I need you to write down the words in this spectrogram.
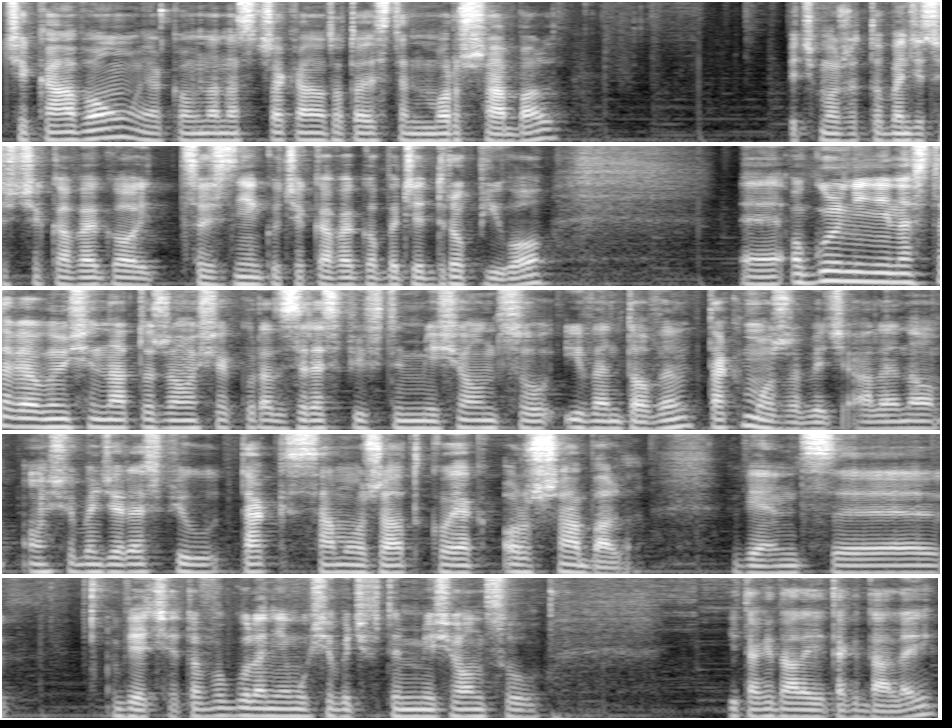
ciekawą, jaką na nas czeka, no to to jest ten Morshabal. Być może to będzie coś ciekawego i coś z niego ciekawego będzie dropiło. E, ogólnie nie nastawiałbym się na to, że on się akurat zrespi w tym miesiącu eventowym. Tak może być, ale no, on się będzie respił tak samo rzadko jak Orshabal. Więc e, wiecie, to w ogóle nie musi być w tym miesiącu i tak dalej, i tak dalej.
